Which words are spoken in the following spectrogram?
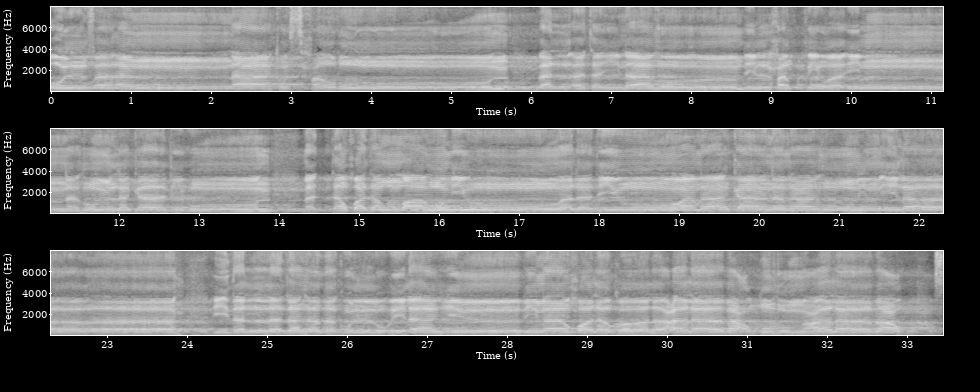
قل فأنا تسحرون بل أتيناهم بالحق وإنهم لكاذبون ما اتخذ الله من ولد وما كان معه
